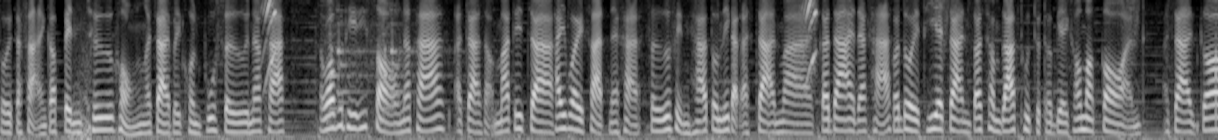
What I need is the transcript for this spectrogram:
โดยเอกสารก็เป็นชื่อของอาจารย์เป็นคนผู้ซื้อนะคะแต่ว่าวิธีที่2นะคะอาจารย์สามารถที่จะให้บริษัทนะคะซื้อสินค้าตัวนี้กับอาจารย์มาก็ได้นะคะ ก็โดยที่อาจารย์ก็ชำระทุนจดทะเบียนเข้ามาก่อน อาจารย์ก็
